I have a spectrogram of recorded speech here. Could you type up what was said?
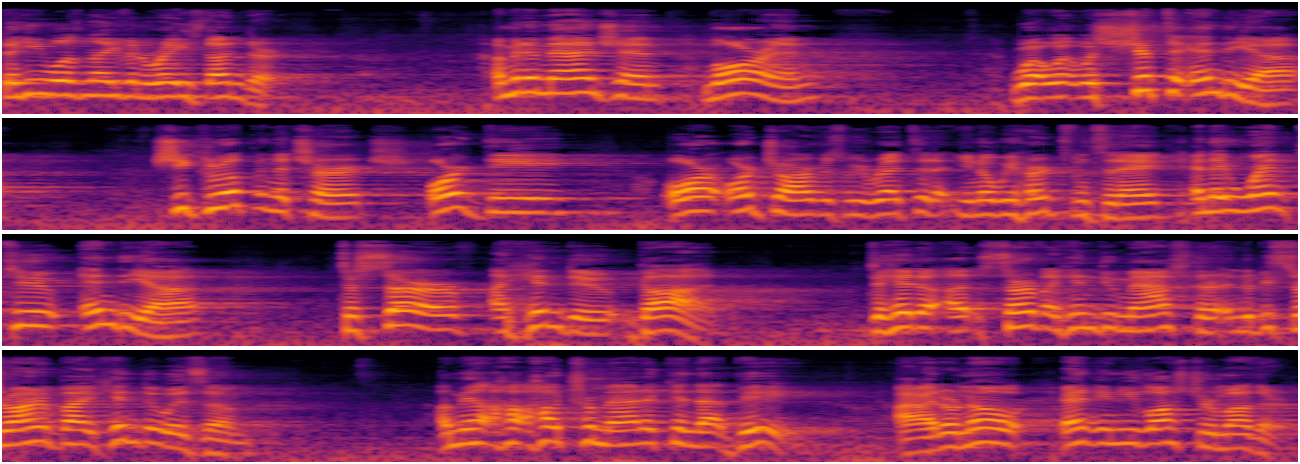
that he was not even raised under. I mean, imagine Lauren was shipped to India. She grew up in the church, or Dee, or, or Jarvis, we read today, you know, we heard from today, and they went to India to serve a Hindu god, to hit a, a, serve a Hindu master, and to be surrounded by Hinduism. I mean, how, how traumatic can that be? I, I don't know. And, and you lost your mother.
